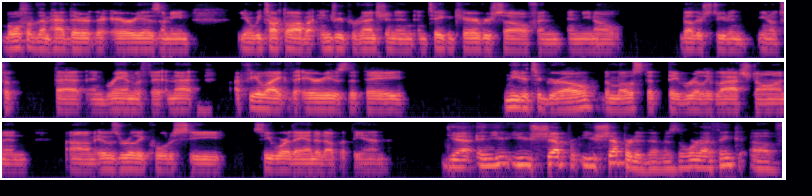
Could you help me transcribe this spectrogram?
both of them had their their areas i mean you know, we talked a lot about injury prevention and, and taking care of yourself. And, and, you know, the other student, you know, took that and ran with it. And that I feel like the areas that they needed to grow the most that they really latched on. And um, it was really cool to see, see where they ended up at the end. Yeah. And you, you shepherd, you shepherded them is the word I think of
